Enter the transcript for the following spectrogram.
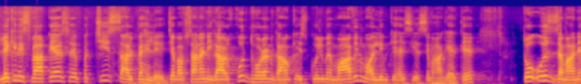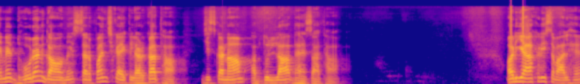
लेकिन इस वाक़े से 25 साल पहले, जब अफसाना निगार खुद धोरन गाँव के स्कूल में मुआविन मौलिम की हैसियत से वहाँ गए थे तो उस ज़माने में धोरन गाँव में सरपंच का एक लड़का था, जिसका नाम अब्दुल्ला भैंसा था। और ये आखिरी सवाल है,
